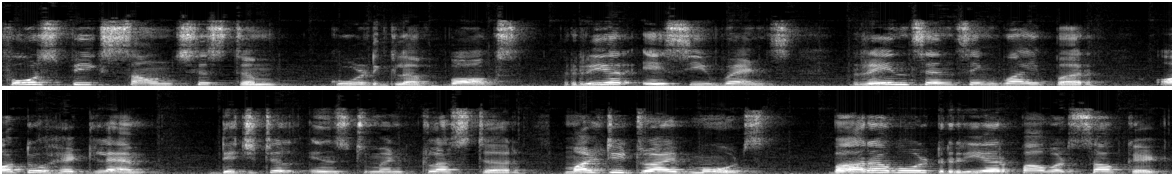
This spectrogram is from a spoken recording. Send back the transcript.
four speak sound system cooled glove box rear AC vents rain sensing wiper auto headlamp digital instrument cluster multi drive modes 12 volt rear power socket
